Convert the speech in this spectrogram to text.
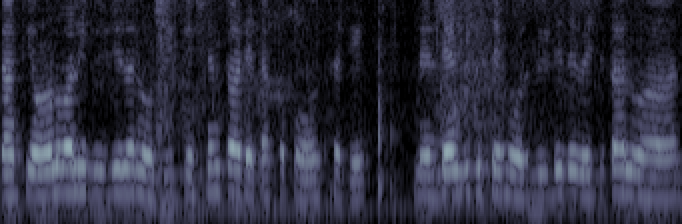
ਤਾਂ ਕਿ ਆਉਣ ਵਾਲੀ ਵੀਡੀਓ ਦਾ ਨੋਟੀਫਿਕੇਸ਼ਨ ਤੁਹਾਡੇ ਤੱਕ ਪਹੁੰਚ ਸਕੇ। ਮਿਲਦੇ ਹਾਂ ਜੀ ਕਿਸੇ ਹੋਰ ਵੀਡੀਓ ਦੇ ਵਿੱਚ, ਧੰਨਵਾਦ।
